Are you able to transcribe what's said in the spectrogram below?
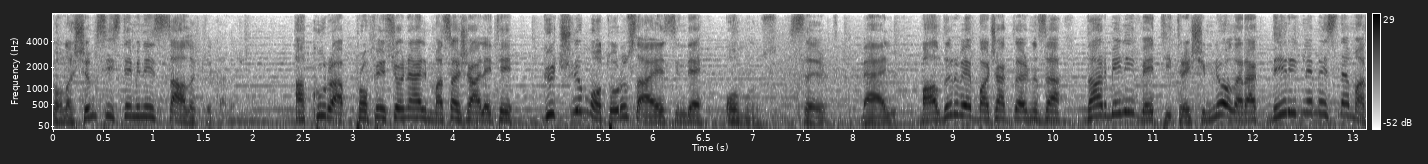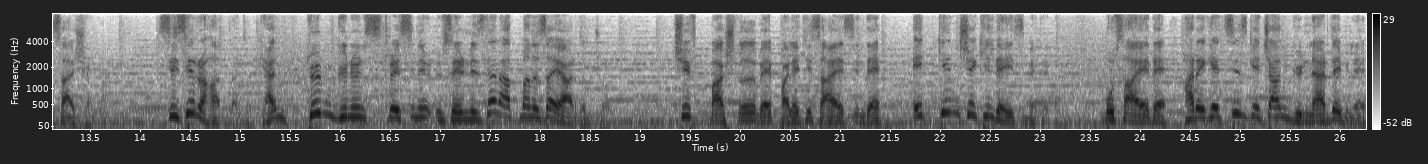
Dolaşım sisteminiz sağlıklı kalır. Akura profesyonel masaj aleti güçlü motoru sayesinde omuz, sırt, bel, baldır ve bacaklarınıza darbeli ve titreşimli olarak derinlemesine masaj yapar. Sizi rahatlatırken tüm günün stresini üzerinizden atmanıza yardımcı olur çift başlığı ve paleti sayesinde etkin şekilde hizmet eder. Bu sayede hareketsiz geçen günlerde bile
